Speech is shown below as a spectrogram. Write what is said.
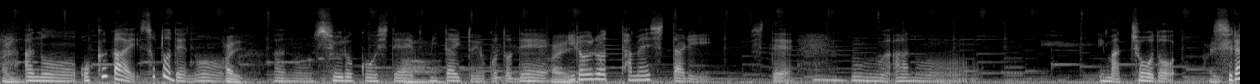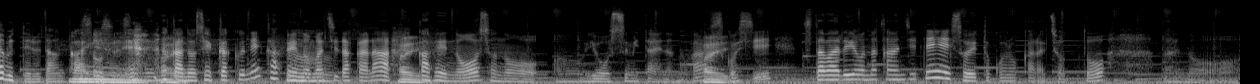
はい、あの屋外外でのはい、あの収録をしてみたいということで、はい、いろいろ試したりして、うん、うん、あの今ちょうど調べてる段階ですね。なんかあのせっかくねカフェの街だから、うん、カフェのその様子みたいなのが少し伝わるような感じで、はい、そういうところからちょっとあの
